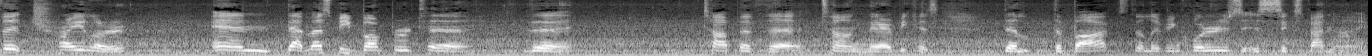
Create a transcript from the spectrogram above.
foot trailer and that must be bumper to the top of the tongue there because the the box, the living quarters, is six by nine.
